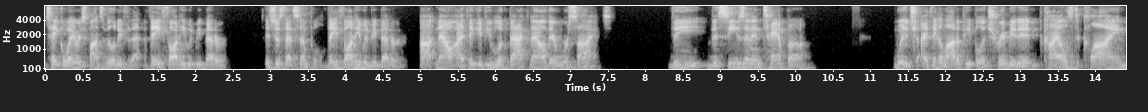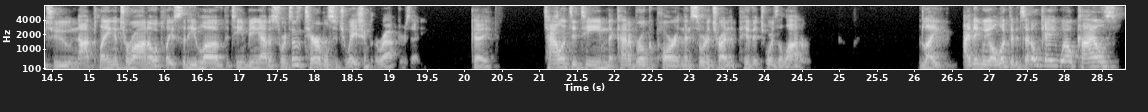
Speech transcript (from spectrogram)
take away responsibility for that. They thought he would be better. It's just that simple. They thought he would be better. Uh, now I think if you look back now, there were signs. The the season in Tampa, which I think a lot of people attributed Kyle's decline to not playing in Toronto, a place that he loved, the team being out of sorts. It was a terrible situation for the Raptors that year. Okay. Talented team that kind of broke apart and then sort of tried to pivot towards the lottery like I think we all looked at it and said, okay, well, Kyle's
